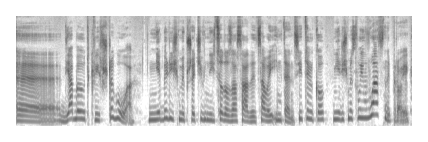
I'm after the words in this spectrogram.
e, diabeł tkwi w szczegółach nie byliśmy przeciwni co do zasady całej intencji, tylko mieliśmy swój własny projekt,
